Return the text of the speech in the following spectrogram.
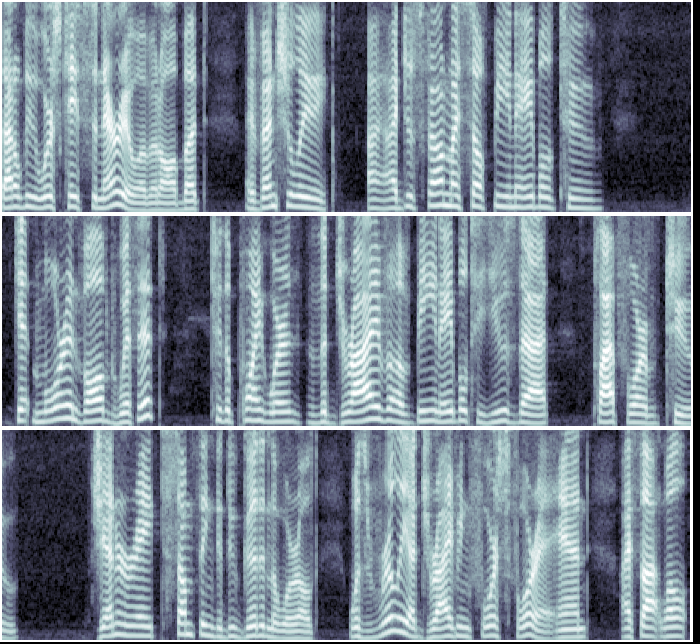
that'll be the worst case scenario of it all. But eventually, I, I just found myself being able to get more involved with it to the point where the drive of being able to use that platform to generate something to do good in the world was really a driving force for it. And I thought, well,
